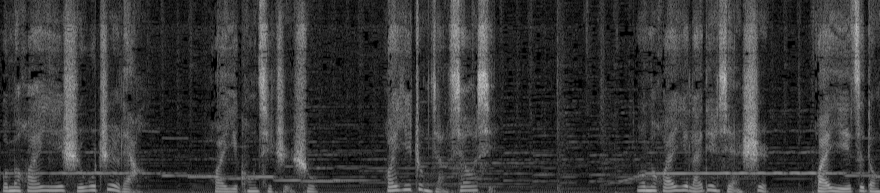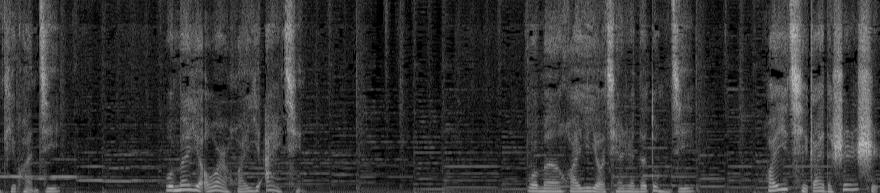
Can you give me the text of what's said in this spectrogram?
我们怀疑食物质量，怀疑空气指数，怀疑中奖消息。我们怀疑来电显示，怀疑自动提款机。我们也偶尔怀疑爱情。我们怀疑有钱人的动机，怀疑乞丐的身世。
